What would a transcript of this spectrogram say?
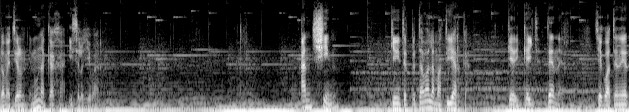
lo metieron en una caja y se lo llevaron. Anne Shin, quien interpretaba a la matriarca, Kate Tanner llegó a tener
